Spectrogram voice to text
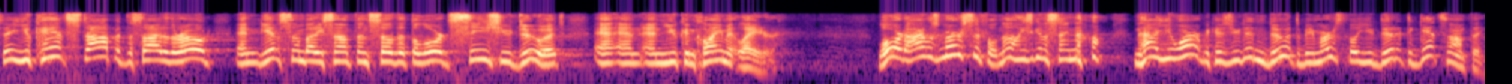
See, you can't stop at the side of the road and give somebody something so that the Lord sees you do it and, and, and you can claim it later. Lord, I was merciful. No, he's going to say, no, now you weren't because you didn't do it to be merciful. You did it to get something.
